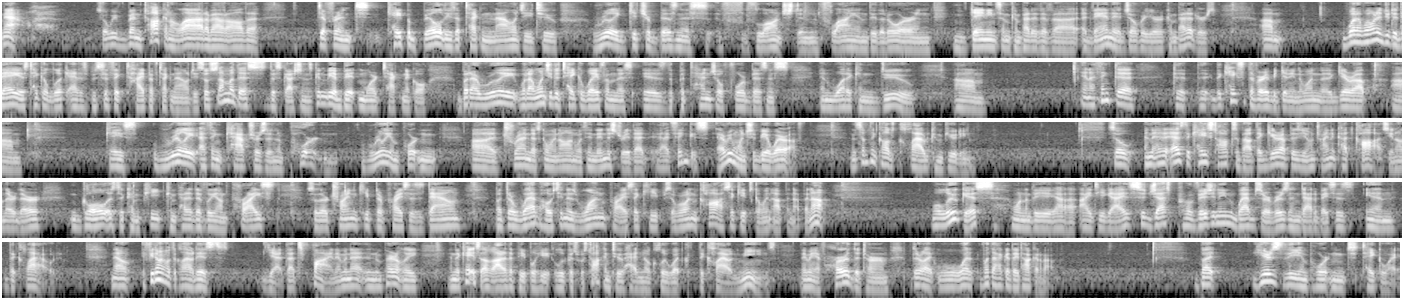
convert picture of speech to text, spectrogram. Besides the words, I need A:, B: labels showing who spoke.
A: Now, so we've been talking a lot about all the different capabilities of technology to really get your business f- launched and flying through the door and gaining some competitive uh, advantage over your competitors. Um, what I want to do today is take a look at a specific type of technology. So some of this discussion is going to be a bit more technical, but I really what I want you to take away from this is the potential for business and what it can do. Um, and I think the, the, the the case at the very beginning, the one the Gear Up um, case, really I think captures an important, really important uh, trend that's going on within the industry that I think is everyone should be aware of. And it's something called cloud computing. So, and as the case talks about, that Gear Up is you know trying to cut costs. You know, their their goal is to compete competitively on price, so they're trying to keep their prices down. But their web hosting is one price that keeps, one cost that keeps going up and up and up. Well, Lucas, one of the uh, IT guys, suggests provisioning web servers and databases in the cloud. Now, if you don't know what the cloud is yet, that's fine. I mean, and apparently, in the case, a lot of the people he, Lucas was talking to had no clue what the cloud means. They may have heard the term, but they're like, what, what the heck are they talking about? But here's the important takeaway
